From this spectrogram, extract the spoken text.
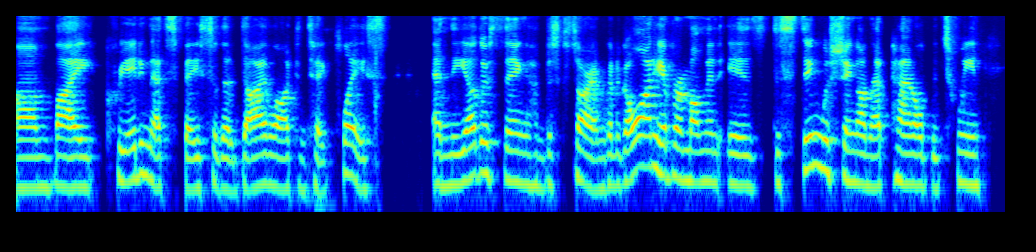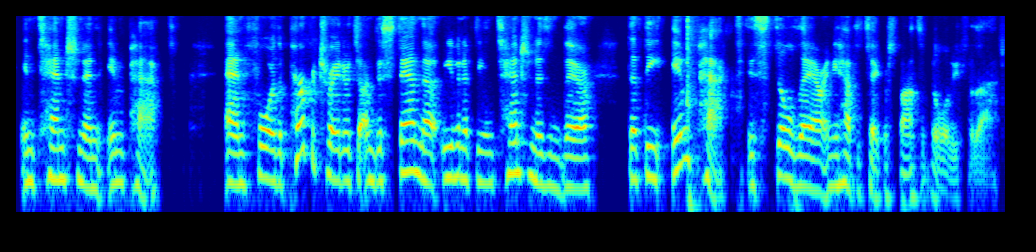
um, by creating that space so that a dialogue can take place and the other thing, I'm just sorry, I'm going to go on here for a moment, is distinguishing on that panel between intention and impact. And for the perpetrator to understand that even if the intention isn't there, that the impact is still there and you have to take responsibility for that.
